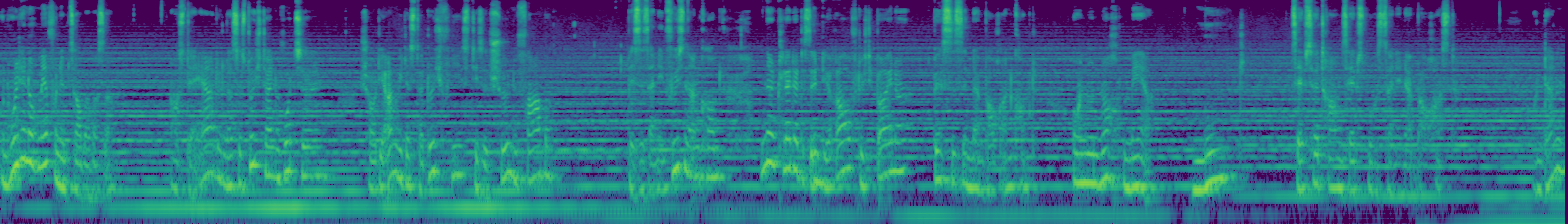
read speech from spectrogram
Und hol dir noch mehr von dem Zauberwasser. Aus der Erde, lass es durch deine Wurzeln. Schau dir an, wie das da durchfließt, diese schöne Farbe, bis es an den Füßen ankommt. Und dann klettert es in dir rauf, durch die Beine, bis es in deinem Bauch ankommt. Und nun noch mehr Mut, Selbstvertrauen, Selbstbewusstsein in deinem Bauch hast. Und dann,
